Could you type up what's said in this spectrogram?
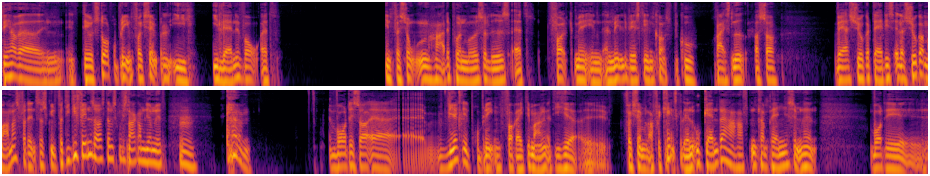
det har været en, det er jo et stort problem for eksempel i, i lande, hvor at inflationen har det på en måde således, at folk med en almindelig vestlig indkomst vil kunne rejse ned og så være sugar daddies, eller sugar mamas for den sags skyld. Fordi de findes også, dem skal vi snakke om lige om lidt. Mm. hvor det så er virkelig et problem for rigtig mange af de her, øh, for eksempel afrikanske lande. Uganda har haft en kampagne simpelthen, hvor det øh,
